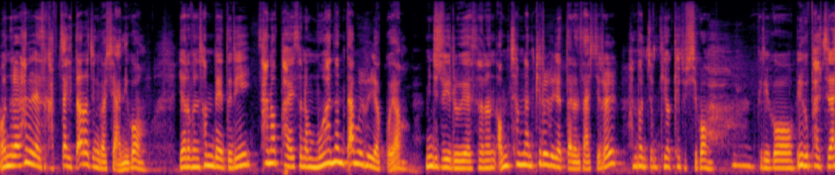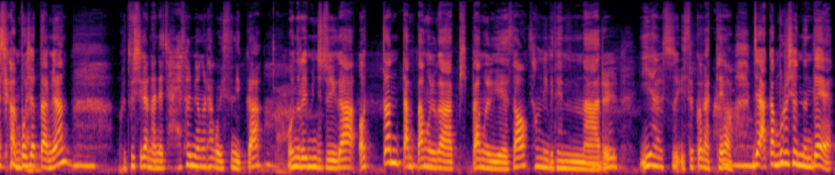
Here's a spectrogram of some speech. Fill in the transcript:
오늘날 하늘에서 갑자기 떨어진 것이 아니고 여러분 선배들이 산업화에서는 무한한 땀을 흘렸고요. 민주주의를 위해서는 엄청난 피를 흘렸다는 사실을 한번 좀 기억해 주시고 그리고 1987 아직 안 보셨다면 그 두 시간 안에 잘 설명을 하고 있으니까 오늘의 민주주의가 어떤 땀방울과 핏방울 위해서 성립이 됐나를 이해할 수 있을 것 같아요. 이제 아까 물으셨는데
